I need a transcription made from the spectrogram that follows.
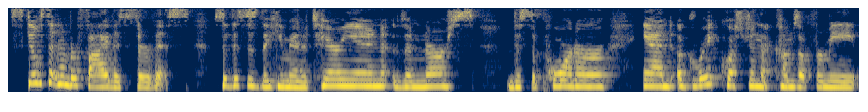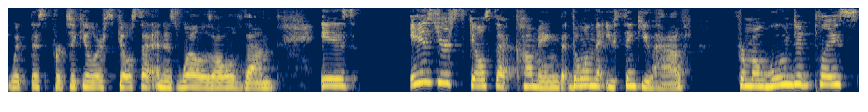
skill set number five is service. So this is the humanitarian, the nurse, the supporter. And a great question that comes up for me with this particular skill set and as well as all of them is, is your skill set coming, the one that you think you have, from a wounded place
